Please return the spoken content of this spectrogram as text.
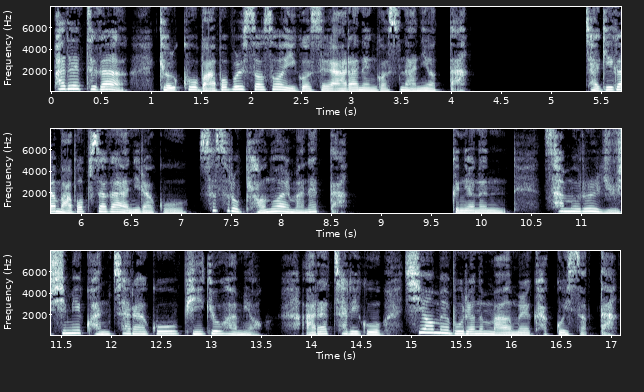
파데트가 결코 마법을 써서 이것을 알아낸 것은 아니었다. 자기가 마법사가 아니라고 스스로 변호할 만했다. 그녀는 사물을 유심히 관찰하고 비교하며 알아차리고 시험해 보려는 마음을 갖고 있었다.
